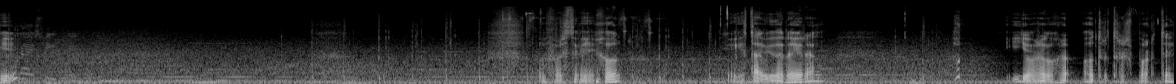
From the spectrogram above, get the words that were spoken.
Y Vamos por este callejón. Aquí está la viuda negra. Y vamos a coger otro transporte.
